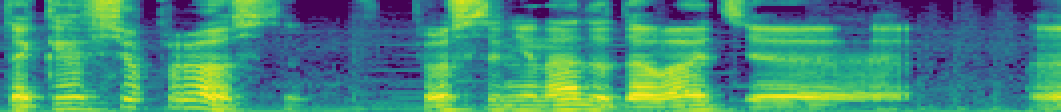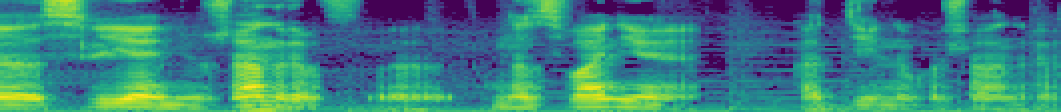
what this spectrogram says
Так и все просто. Просто не надо давать э, э, слиянию жанров э, название отдельного жанра.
